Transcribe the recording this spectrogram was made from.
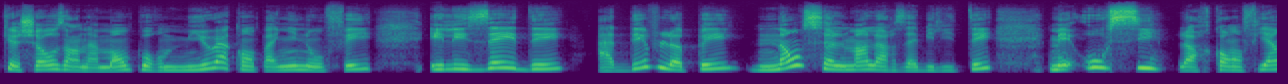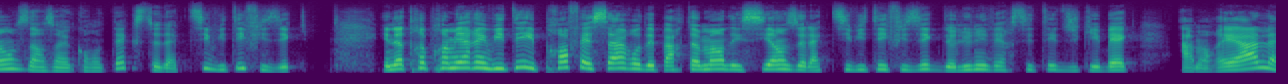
quelque chose en amont pour mieux accompagner nos filles et les aider à développer non seulement leurs habiletés, mais aussi leur confiance dans un contexte d'activité physique. Et notre première invitée est professeure au département des sciences de l'activité physique de l'Université du Québec à Montréal.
